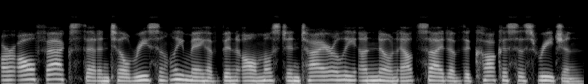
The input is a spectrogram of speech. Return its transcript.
are all facts that until recently may have been almost entirely unknown outside of the Caucasus region.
